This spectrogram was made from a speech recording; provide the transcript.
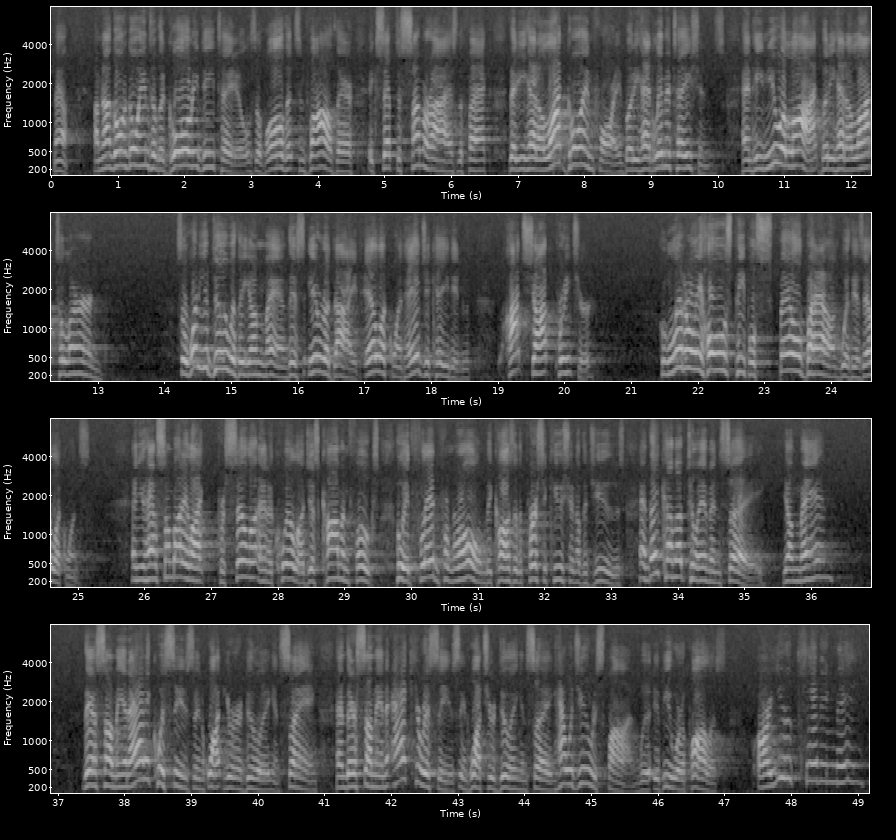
Now, I'm not going to go into the gory details of all that's involved there, except to summarize the fact that he had a lot going for him, but he had limitations. And he knew a lot, but he had a lot to learn. So, what do you do with a young man, this erudite, eloquent, educated, hotshot preacher who literally holds people spellbound with his eloquence? And you have somebody like Priscilla and Aquila, just common folks who had fled from Rome because of the persecution of the Jews. And they come up to him and say, Young man, there's some inadequacies in what you're doing and saying, and there's some inaccuracies in what you're doing and saying. How would you respond if you were Apollos? Are you kidding me?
